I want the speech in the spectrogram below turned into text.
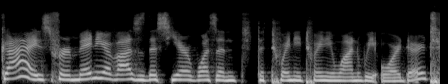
guys, for many of us, this year wasn't the 2021 we ordered.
